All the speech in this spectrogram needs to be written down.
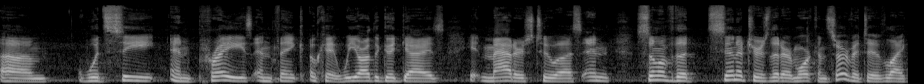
um, would see and praise and think, okay, we are the good guys. It matters to us. And some of the senators that are more conservative, like,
